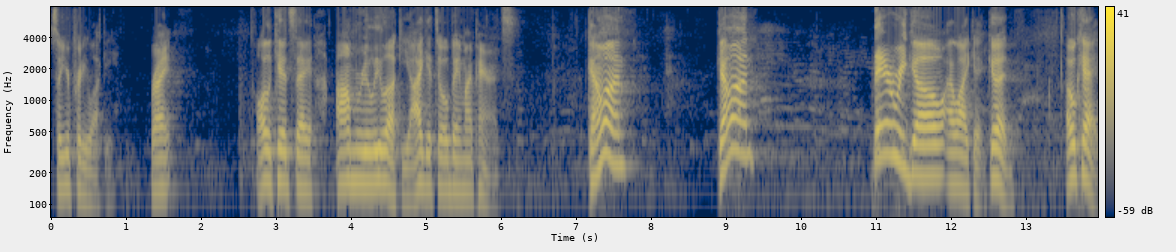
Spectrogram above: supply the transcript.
So you're pretty lucky, right? All the kids say, I'm really lucky. I get to obey my parents. Come on. Come on. There we go. I like it. Good. Okay.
